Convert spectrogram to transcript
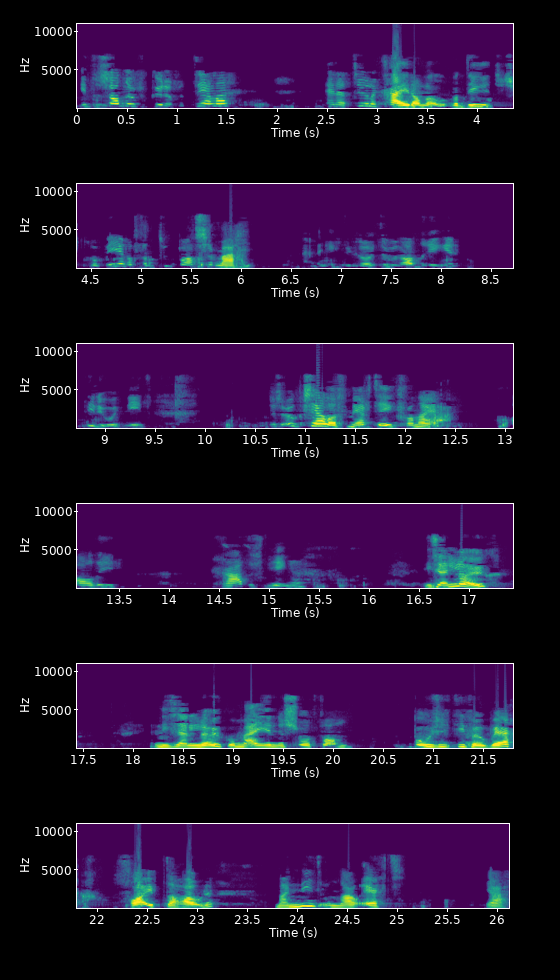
interessant over kunnen vertellen. En natuurlijk ga je dan wel wat dingetjes proberen of wat toepassen. Maar de grote veranderingen, die doe ik niet. Dus ook zelf merkte ik van, nou ja, al die gratis dingen, die zijn leuk. En die zijn leuk om mij in een soort van positieve werkvibe te houden. Maar niet om nou echt, ja,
